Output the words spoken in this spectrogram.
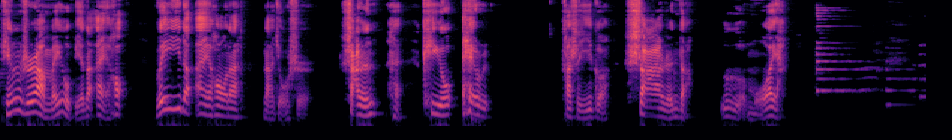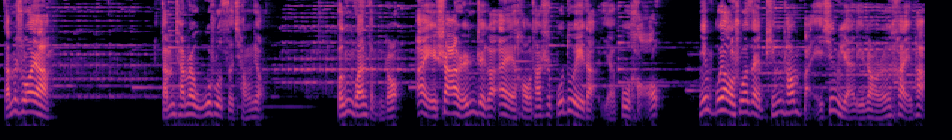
平时啊没有别的爱好，唯一的爱好呢，那就是杀人，kill every。他是一个杀人的恶魔呀。咱们说呀，咱们前面无数次强调，甭管怎么着，爱杀人这个爱好他是不对的，也不好。您不要说在平常百姓眼里让人害怕，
